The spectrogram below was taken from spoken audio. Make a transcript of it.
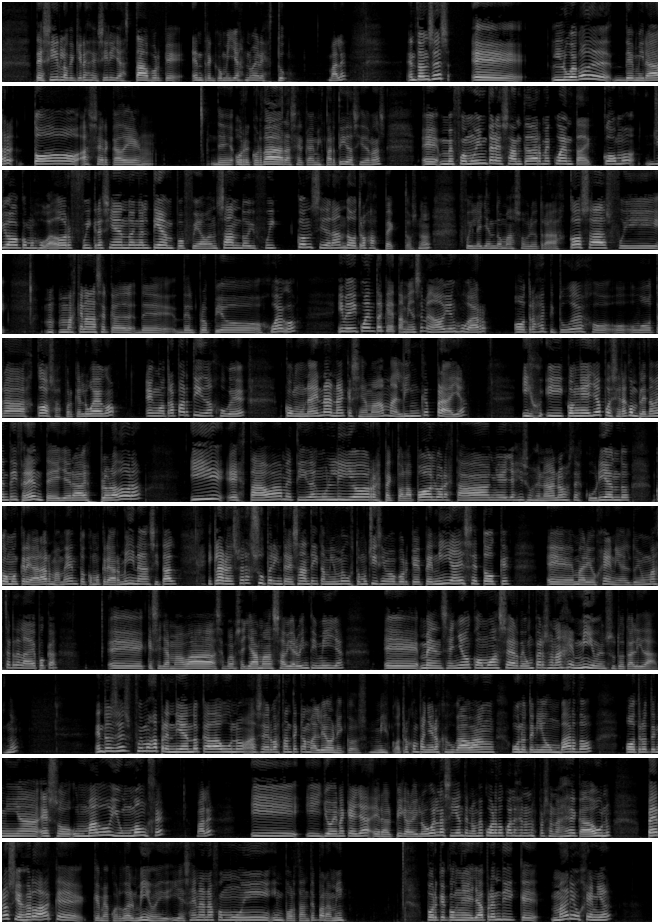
decir lo que quieres decir y ya está, porque entre comillas no eres tú, ¿vale? Entonces, eh, luego de, de, mirar todo acerca de, de, o recordar acerca de mis partidas y demás, eh, me fue muy interesante darme cuenta de cómo yo como jugador fui creciendo en el tiempo, fui avanzando y fui considerando otros aspectos, ¿no? Fui leyendo más sobre otras cosas, fui más que nada acerca de, del propio juego y me di cuenta que también se me daba bien jugar otras actitudes o, u otras cosas, porque luego en otra partida jugué con una enana que se llamaba Malinka Praya. Y, y, con ella pues era completamente diferente. Ella era exploradora y estaba metida en un lío respecto a la pólvora, estaban ellas y sus enanos descubriendo cómo crear armamento, cómo crear minas y tal. Y claro, eso era súper interesante y también me gustó muchísimo porque tenía ese toque eh, María Eugenia, el Dungeon Master de la época, eh, que se llamaba, bueno, se llama Xavier Vintimilla, eh, me enseñó cómo hacer de un personaje mío en su totalidad, ¿no? Entonces fuimos aprendiendo cada uno a ser bastante camaleónicos. Mis otros compañeros que jugaban, uno tenía un bardo, otro tenía eso, un mago y un monje, ¿vale? Y, y yo en aquella era el pícaro. Y luego en la siguiente no me acuerdo cuáles eran los personajes de cada uno, pero sí es verdad que, que me acuerdo del mío. Y, y esa enana fue muy importante para mí. Porque con ella aprendí que María Eugenia,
